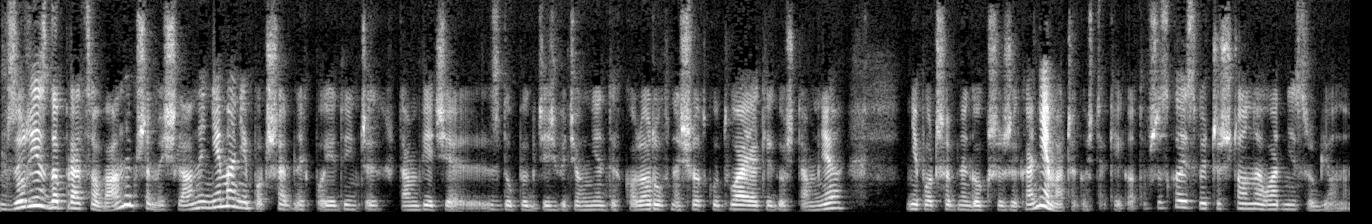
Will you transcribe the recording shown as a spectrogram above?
Wzór jest dopracowany, przemyślany, nie ma niepotrzebnych pojedynczych, tam wiecie, z dupy gdzieś wyciągniętych kolorów na środku tła jakiegoś tam, nie? Niepotrzebnego krzyżyka. Nie ma czegoś takiego. To wszystko jest wyczyszczone, ładnie zrobione.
